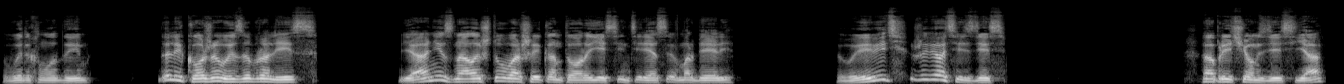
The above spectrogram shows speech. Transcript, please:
выдохнула дым. «Далеко же вы забрались. Я не знала, что у вашей конторы есть интересы в Марбеле. Вы ведь живете здесь?» «А при чем здесь я?»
